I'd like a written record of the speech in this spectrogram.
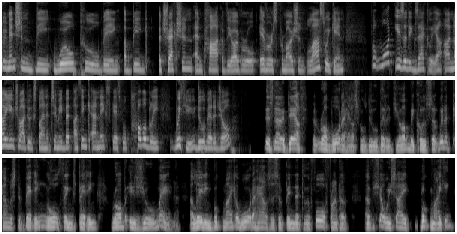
We mentioned the World Pool being a big attraction and part of the overall Everest promotion last weekend. But what is it exactly? I know you've tried to explain it to me, but I think our next guest will probably, with you, do a better job. There's no doubt that Rob Waterhouse will do a better job because uh, when it comes to betting, all things betting, Rob is your man. A leading bookmaker, Waterhouses have been at the forefront of, of, shall we say, bookmaking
